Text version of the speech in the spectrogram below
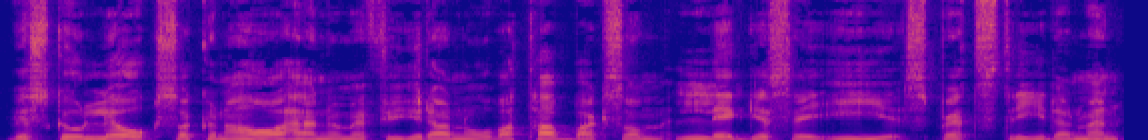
Vi skulle också kunna ha här nummer fyra Nova Tabak som lägger sig i spetsstriden men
